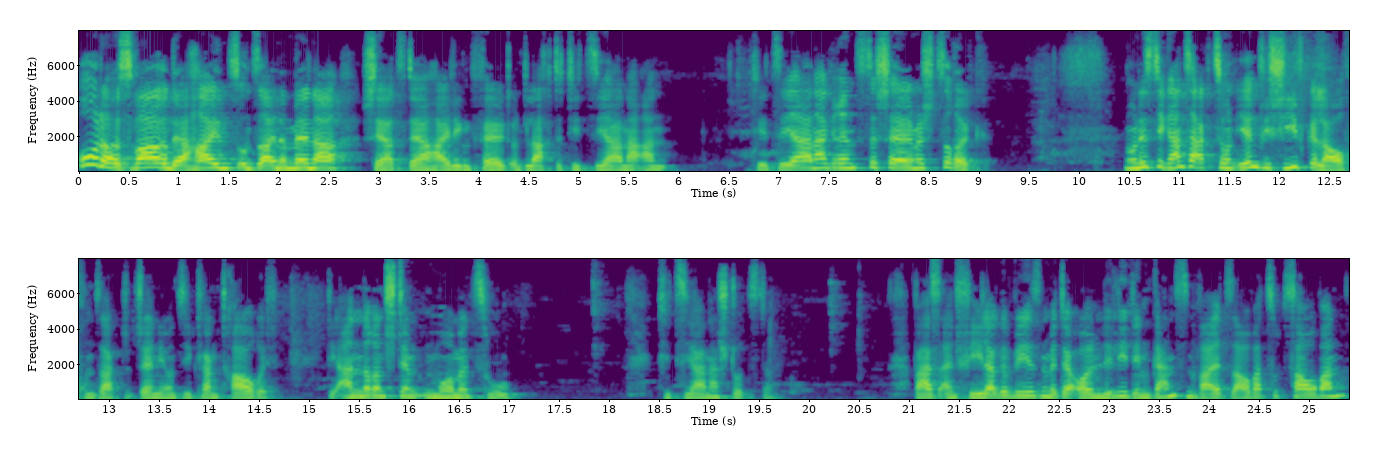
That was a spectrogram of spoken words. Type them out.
Oder es waren der Heinz und seine Männer, scherzte Herr Heiligenfeld und lachte Tiziana an. Tiziana grinste schelmisch zurück. Nun ist die ganze Aktion irgendwie schief gelaufen, sagte Jenny, und sie klang traurig. Die anderen stimmten murmelnd zu. Tiziana stutzte. War es ein Fehler gewesen, mit der ollen Lilly den ganzen Wald sauber zu zaubern?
